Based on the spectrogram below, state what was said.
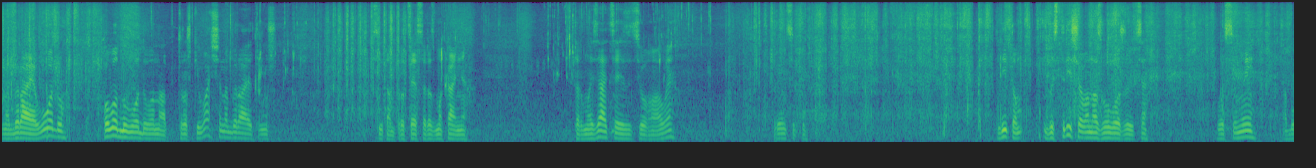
набирає воду. Холодну воду вона трошки важче набирає, тому що всі там процеси розмакання тормозяться із цього, але в принципі літом швидше вона зволожується восени або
